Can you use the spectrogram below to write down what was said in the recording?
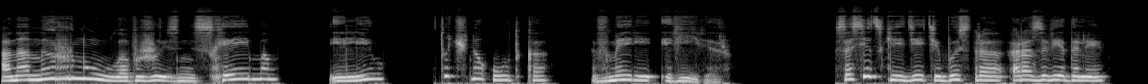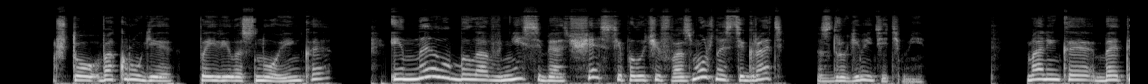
она нырнула в жизнь с Хеймом и Лил, точно утка, в Мэри Ривер. Соседские дети быстро разведали, что в округе появилась новенькая, и Нелл была вне себя от счастья, получив возможность играть с другими детьми. Маленькая Бет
